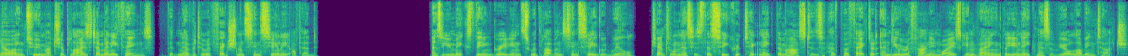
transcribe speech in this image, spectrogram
knowing too much applies to many things, but never to affection sincerely offered. As you mix the ingredients with love and sincere goodwill, gentleness is the secret technique the masters have perfected and you refine in ways conveying the uniqueness of your loving touch.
